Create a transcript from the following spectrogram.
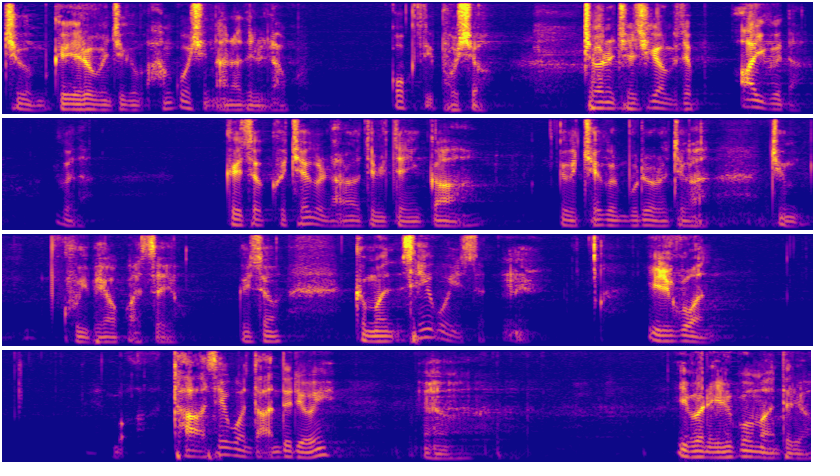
지금 그 여러분 지금 한 곳이 나눠드리려고 꼭 보셔. 저는 제시카 목사 아 이거다 이거다. 그래서 그 책을 나눠드릴 테니까 그 책을 무료로 제가 지금 구입해 갖고 왔어요. 그래서 그러면 세권 있어요. 1권 뭐다 세권 다 안 드려. 어. 이번에 일권만 드려.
